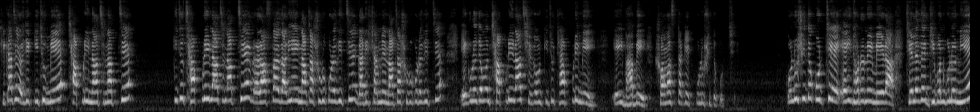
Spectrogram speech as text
ঠিক আছে? ওই যে কিছু মেয়ে ছাপড়ি নাচ নাচছে। কিছু ছাপড়ি নাচ নাচছে, রাস্তায় দাঁড়িয়েই নাচা শুরু করে দিচ্ছে, গাড়ির সামনে নাচা শুরু করে দিচ্ছে। এগুলো যেমন ছাপড়ি নাচ সেগুলো কিছু ছাপড়ি মেয়ে। এইভাবে সমাজটাকে কলুষিত করছে। কলুষিত করছে এই ধরনের মেয়েরা ছেলেদের জীবনগুলো নিয়ে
